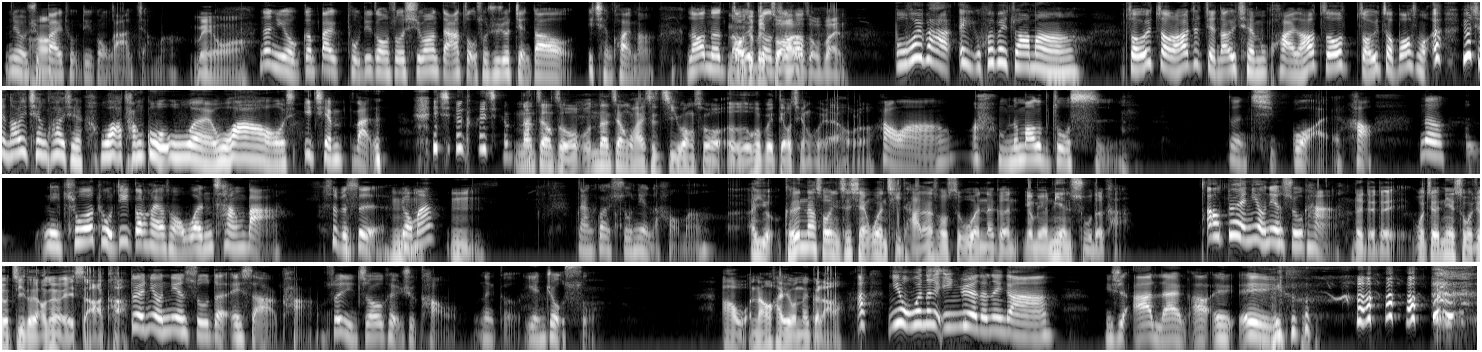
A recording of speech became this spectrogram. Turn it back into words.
你有去拜土地公跟他讲吗、啊？没有啊。那你有跟拜土地公说，希望等下走出去就捡到一千块吗？然后呢，走一走之后，就被抓了怎么办？不会吧？哎、欸，会被抓吗？嗯走一走，然后就捡到一千块，然后之后走一走，不知道什么，哎，又捡到一千块钱，哇，糖果屋，哎，哇哦，一千板，一千块钱。那这样子我，我那这样我还是寄望说，鹅鹅会不会叼钱回来好了。好啊，啊，我们的猫都不做事，真很奇怪。好，那你除了土地公，还有什么文昌吧？是不是、嗯、有吗？嗯，难怪书念的好吗？哎呦，可是那时候你是先问其他的，那时候是问那个有没有念书的卡。哦，对，你有念书卡。对对对，我觉得念书我就记得好像有 SR 卡。对，你有念书的 SR 卡，所以你之后可以去考那个研究所。啊，我然后还有那个啦。啊，你有问那个音乐的那个啊？你是阿兰啊？哎哎，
